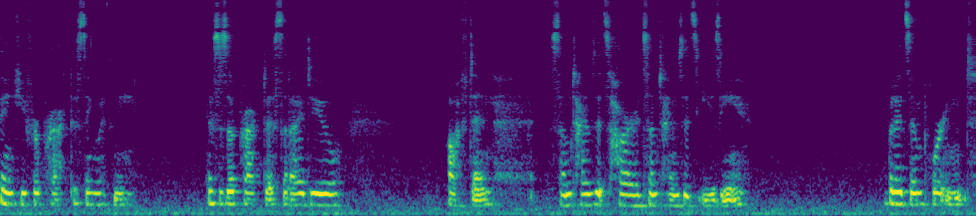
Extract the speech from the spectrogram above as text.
Thank you for practicing with me. This is a practice that I do often. Sometimes it's hard, sometimes it's easy. But it's important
